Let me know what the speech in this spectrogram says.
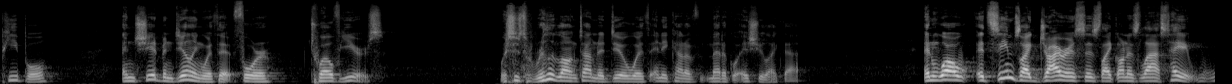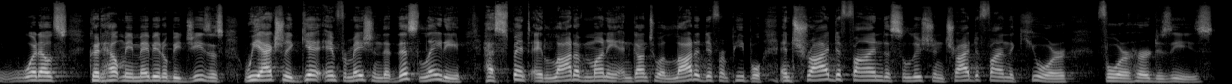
people. And she had been dealing with it for 12 years, which is a really long time to deal with any kind of medical issue like that. And while it seems like Jairus is like on his last, hey, what else could help me? Maybe it'll be Jesus. We actually get information that this lady has spent a lot of money and gone to a lot of different people and tried to find the solution, tried to find the cure for her disease,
